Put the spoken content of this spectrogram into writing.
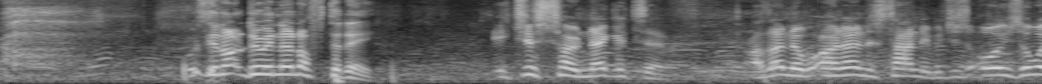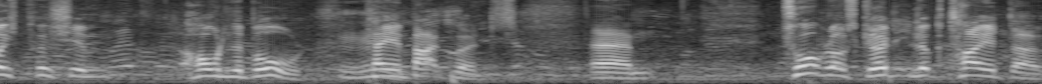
Was he not doing enough today? It's just so negative. I don't know. I don't understand it. We just always, always push him, holding the ball, Mm-hmm. playing backwards. Um, Torp looks good. He looks tired though.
